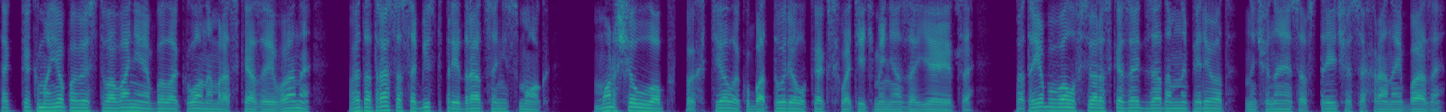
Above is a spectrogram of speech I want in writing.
Так как мое повествование было клоном рассказа Ивана, в этот раз особист придраться не смог. Морщил лоб, пыхтел и кубатурил, как схватить меня за яйца. Потребовал все рассказать задом наперед, начиная со встречи с охраной базы,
